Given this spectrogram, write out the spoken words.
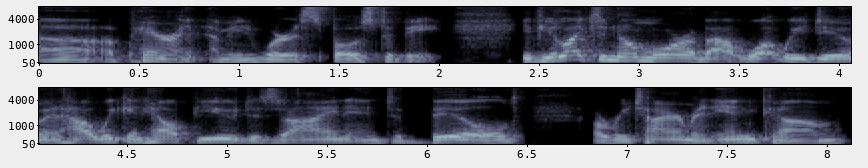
uh, apparent i mean where it's supposed to be. If you'd like to know more about what we do and how we can help you design and to build a retirement income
